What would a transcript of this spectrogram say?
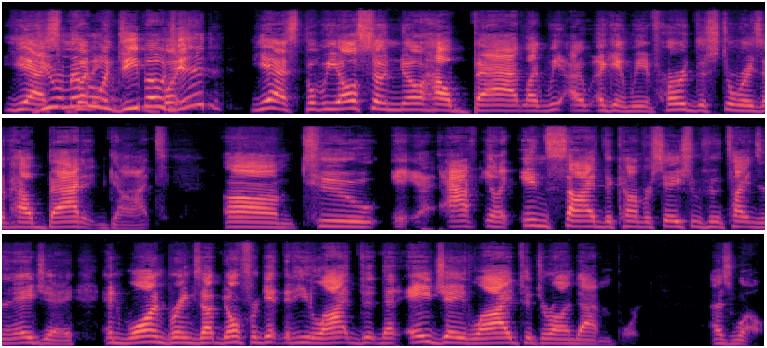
yes. Do you remember but, when Deebo but, did? Yes, but we also know how bad. Like we again, we have heard the stories of how bad it got. Um, to after like inside the conversation between the Titans and AJ, and Juan brings up, don't forget that he lied that AJ lied to Duron Davenport as well.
